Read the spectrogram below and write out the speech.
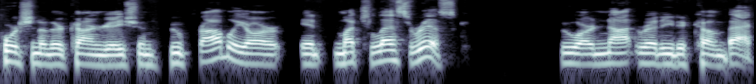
portion of their congregation who probably are at much less risk, who are not ready to come back.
